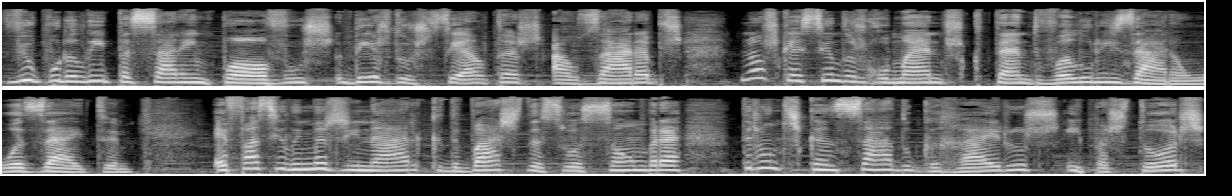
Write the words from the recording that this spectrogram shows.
viu por ali passarem povos, desde os celtas aos árabes, não esquecendo os romanos que tanto valorizaram o azeite. É fácil imaginar que debaixo da sua sombra terão descansado guerreiros e pastores,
